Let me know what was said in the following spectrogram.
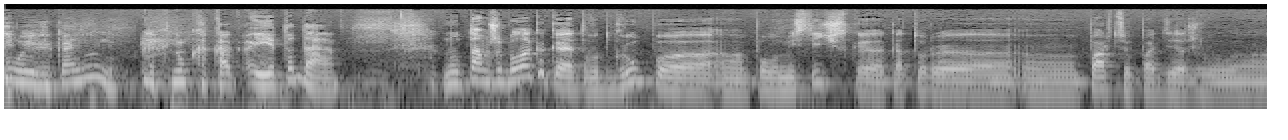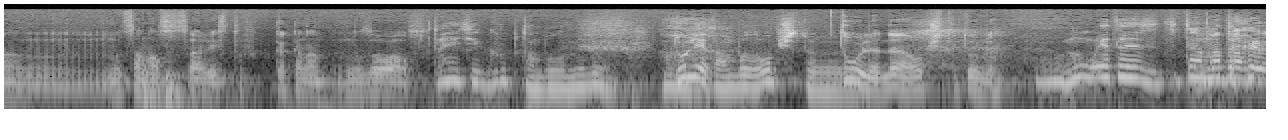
Ну, их же казнили. Ну, как, как и это да. Ну, там же была какая-то вот группа э, полумистическая, которая э, партию поддерживала национал-социалистов. Как она называлась? Да этих групп там было миллион. Туле там было общество. Туля, да, общество Туля. Ну, это там, Ну, надо, там как-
